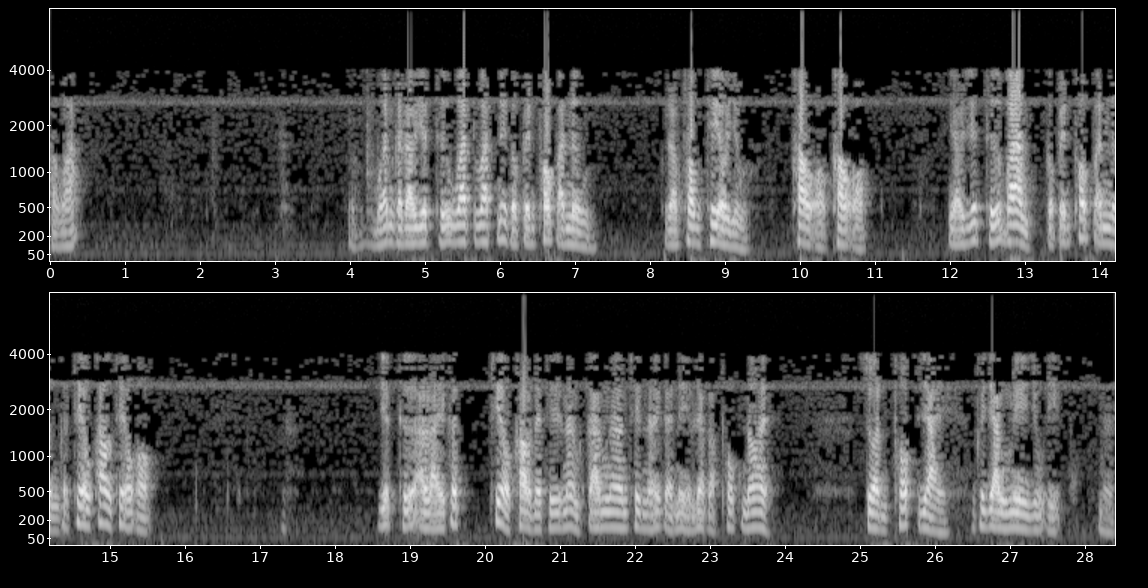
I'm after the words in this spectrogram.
ภาวะ เหมือนกับเรายึดถือวัดวัดนี่ก็เป็นภพอันหนึ่ง เราท่องเที่ยวอยู่ เข้าออกเข้าออกอย่ายึดถือบ้านก็เป็นภพอันหนึ่ง ก็เที่ยวเข้าเที่ยวออก ยึดถืออะไรก็ ที่ยวเข้าในที่นั่นการงานที่ไหนก็นี่เรียกว่าพบน้อย ส่วนพบใหญ่ก็ยังมีอยู่อีกนะ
